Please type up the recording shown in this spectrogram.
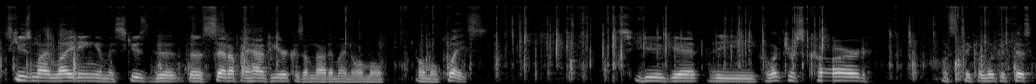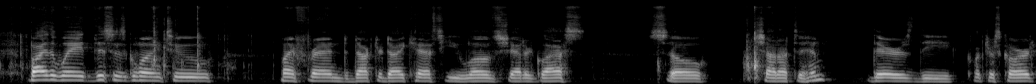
excuse my lighting and excuse the, the setup I have here because I'm not in my normal normal place. So you do get the collector's card. Let's take a look at this. By the way, this is going to my friend Dr. Diecast. He loves shattered glass. So shout out to him. There's the collector's card.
